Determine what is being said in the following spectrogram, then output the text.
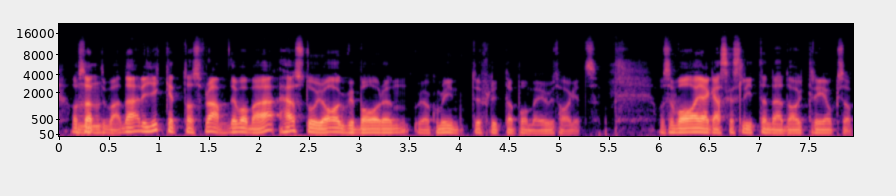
Och så att det bara, nej det gick inte att ta sig fram Det var bara, här står jag vid baren och jag kommer inte flytta på mig överhuvudtaget Och så var jag ganska sliten där dag tre också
